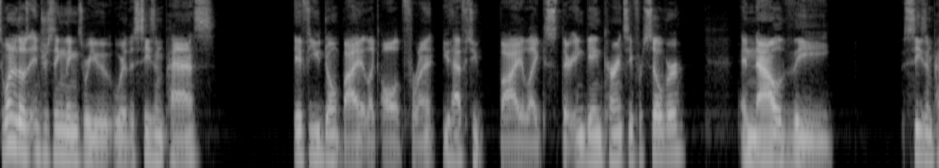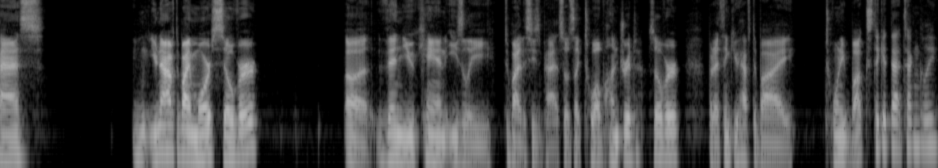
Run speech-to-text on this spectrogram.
it's one of those interesting things where you where the season pass if you don't buy it like all up front you have to buy like their in-game currency for silver. And now the season pass you now have to buy more silver uh than you can easily to buy the season pass. So it's like 1200 silver but i think you have to buy 20 bucks to get that technically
